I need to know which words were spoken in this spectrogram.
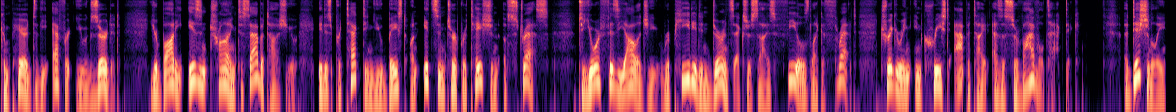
compared to the effort you exerted. Your body isn't trying to sabotage you, it is protecting you based on its interpretation of stress. To your physiology, repeated endurance exercise feels like a threat, triggering increased appetite as a survival tactic. Additionally,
